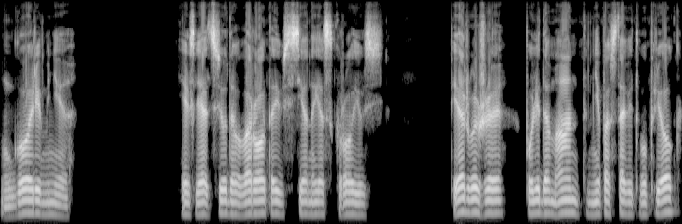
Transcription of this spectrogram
Горе мне, если отсюда в ворота и в стены я скроюсь. Первый же Полидамант мне поставит в упрек,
